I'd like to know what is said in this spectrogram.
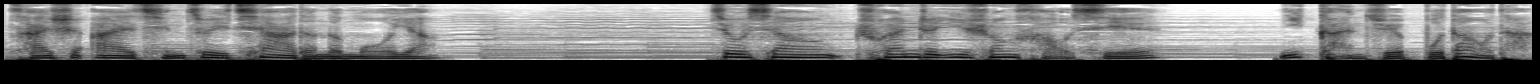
才是爱情最恰当的模样。就像穿着一双好鞋。你感觉不到它，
